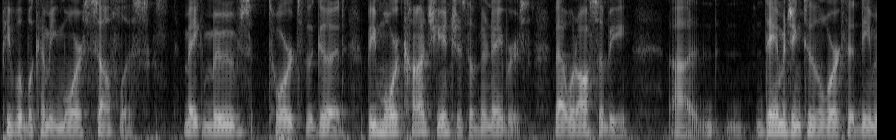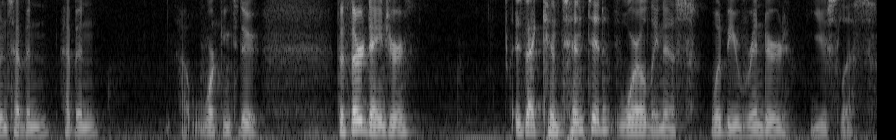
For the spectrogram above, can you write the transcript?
people becoming more selfless, make moves towards the good, be more conscientious of their neighbors. That would also be uh, damaging to the work that demons have been have been uh, working to do. The third danger is that contented worldliness would be rendered useless.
